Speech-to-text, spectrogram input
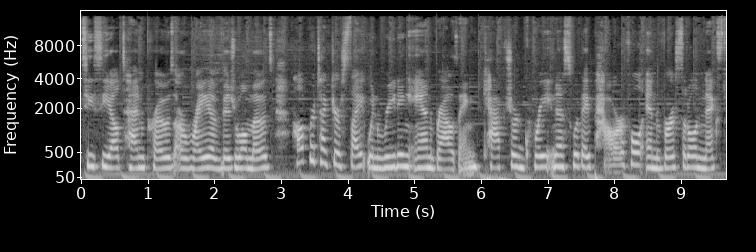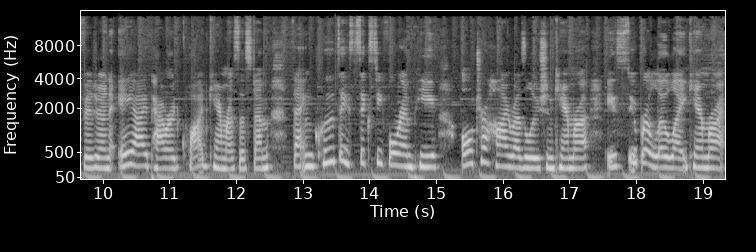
TCL 10 Pro's array of visual modes help protect your sight when reading and browsing. Capture greatness with a powerful and versatile Next Vision AI powered quad camera system that includes a 64MP ultra high resolution camera, a super low light camera,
